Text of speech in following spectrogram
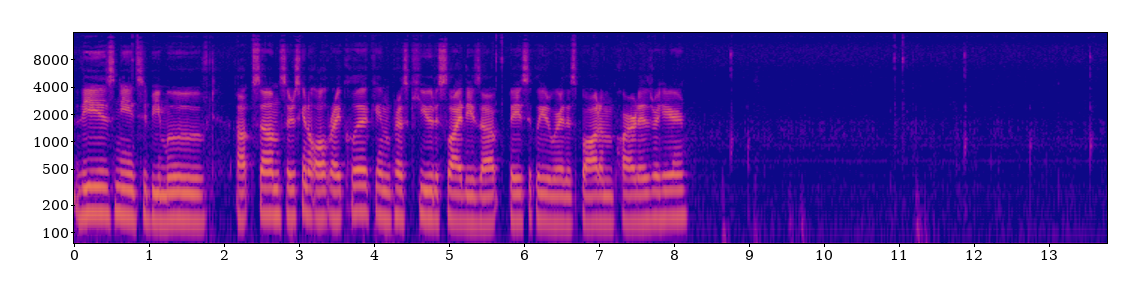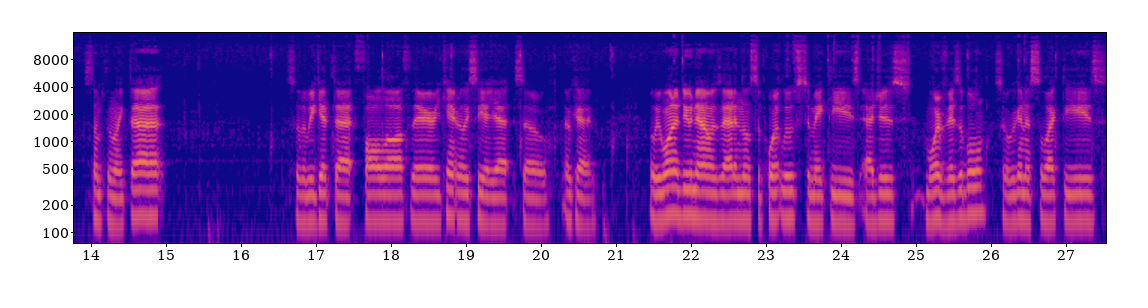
these need to be moved up some. So just going to alt right click and press Q to slide these up basically to where this bottom part is right here. Something like that. So that we get that fall off there. You can't really see it yet, so okay. What we want to do now is add in those support loops to make these edges more visible. So we're going to select these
